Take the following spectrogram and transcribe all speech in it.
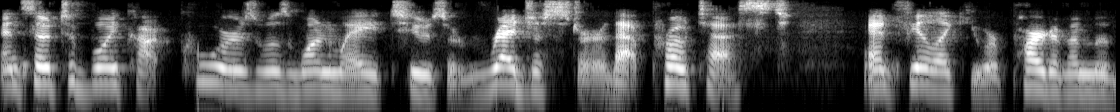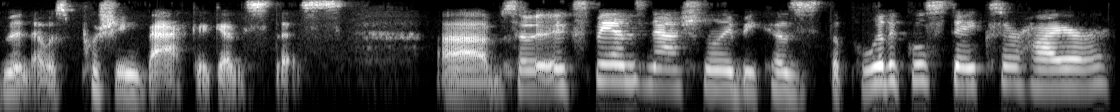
And so to boycott Coors was one way to sort of register that protest and feel like you were part of a movement that was pushing back against this. Um, so it expands nationally because the political stakes are higher.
